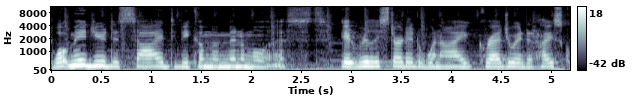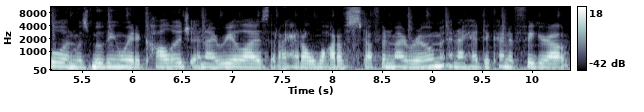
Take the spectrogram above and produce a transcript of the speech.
What made you decide to become a minimalist? It really started when I graduated high school and was moving away to college and I realized that I had a lot of stuff in my room and I had to kind of figure out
